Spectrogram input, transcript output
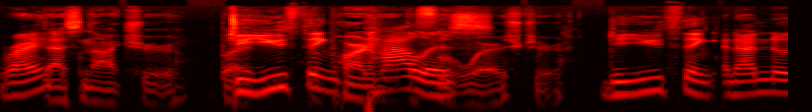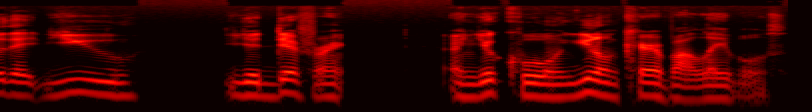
right? That's not true. But Do you think part Palace- footwear is true? Do you think? And I know that you, you're different, and you're cool, and you don't care about labels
